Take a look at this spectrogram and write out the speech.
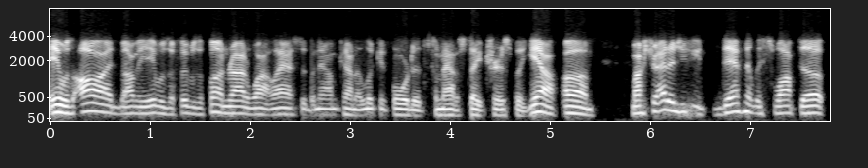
it was odd. I mean, it was a it was a fun ride while it lasted, but now I'm kind of looking forward to some out of state trips. But yeah, um, my strategy definitely swapped up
